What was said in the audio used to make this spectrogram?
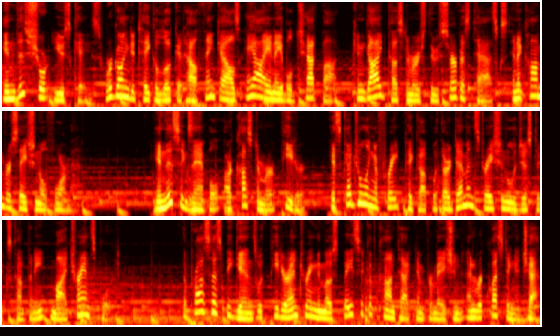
In this short use case, we're going to take a look at how ThinkOwl's AI-enabled chatbot can guide customers through service tasks in a conversational format. In this example, our customer, Peter, is scheduling a freight pickup with our demonstration logistics company, MyTransport. The process begins with Peter entering the most basic of contact information and requesting a chat.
